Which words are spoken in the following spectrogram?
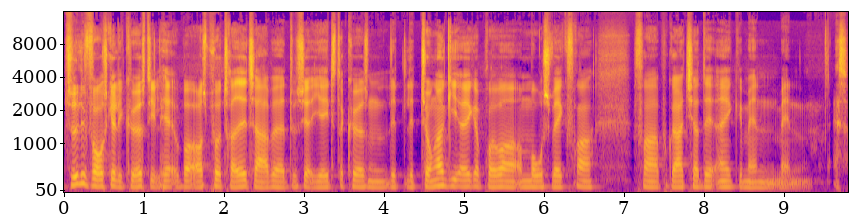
tydelig forskel i kørestil her, hvor også på tredje etape, at du ser Yates, der kører sådan lidt, lidt tungere gear, ikke, og prøver at mose væk fra, fra Pogacar der, ikke? Men, men altså,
